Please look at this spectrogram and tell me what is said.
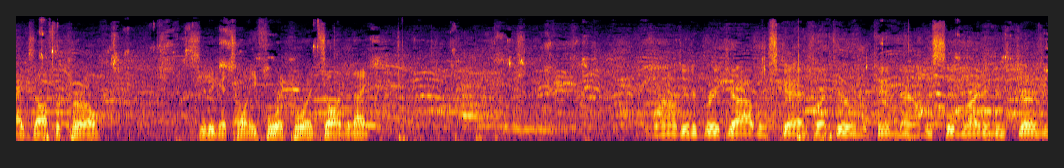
Off a curl, sitting at 24 points on the night. Brown did a great job on Skaggs right there on the pin down, just sitting right in his jersey.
